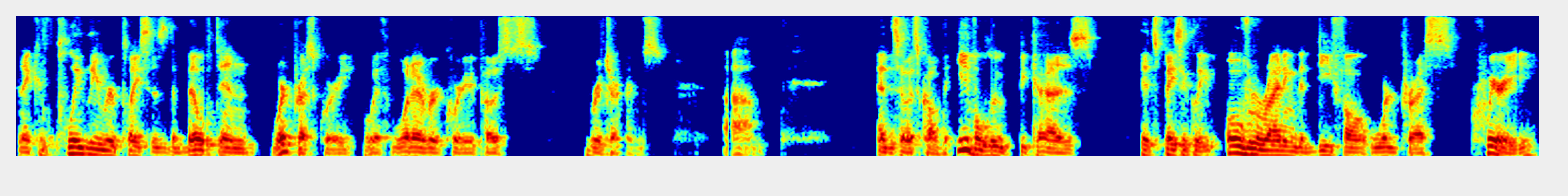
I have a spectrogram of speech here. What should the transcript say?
and it completely replaces the built-in WordPress query with whatever query posts returns. Um, and so it's called the evil loop because it's basically overriding the default WordPress query,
